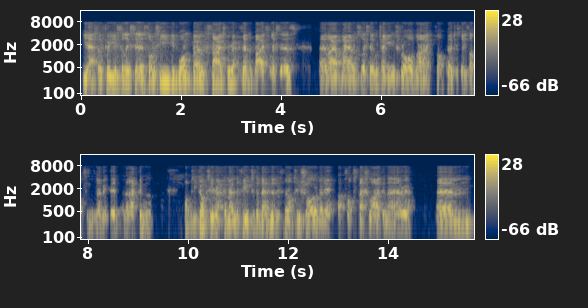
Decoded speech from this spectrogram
yeah, so through your solicitors, so obviously you'd want both sides to be represented by solicitors. Um, I have my own solicitor, which I use for all of my sort of purchase lease options and everything, and then I can obviously, you can obviously recommend a few to the vendors if they're not too sure of any that sort of specialised in that area. Um,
